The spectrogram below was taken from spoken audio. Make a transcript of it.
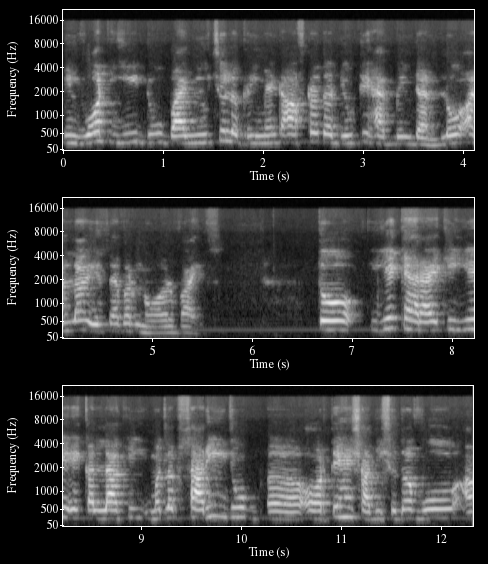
in what ye do by mutual agreement after the duty hath been done. Lo, Allah is ever knower wise. तो ये कह रहा है कि ये एक अल्लाह की मतलब सारी जो औरतें हैं शादीशुदा वो आ,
